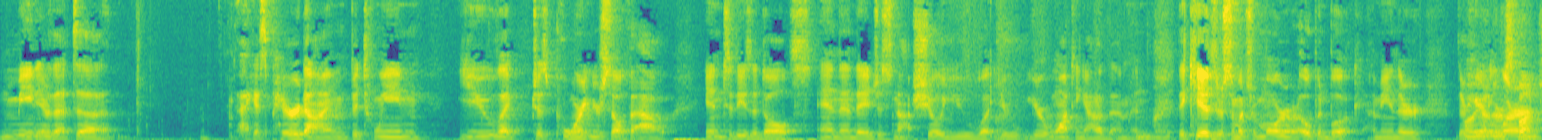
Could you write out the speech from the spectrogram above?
mean or that uh, I guess paradigm between you like just pouring yourself out into these adults and then they just not show you what you're you're wanting out of them. And Right. the kids are so much more of an open book. I mean they're they're Oh, here yeah, to they're a learn. sponge.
